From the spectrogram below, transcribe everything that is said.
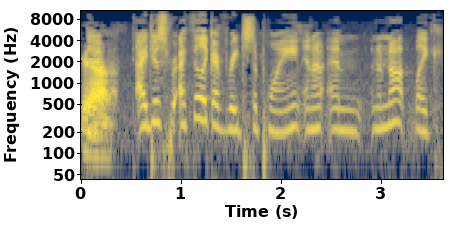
Yeah. I just I feel like I've reached a point, and I am and I'm not like,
